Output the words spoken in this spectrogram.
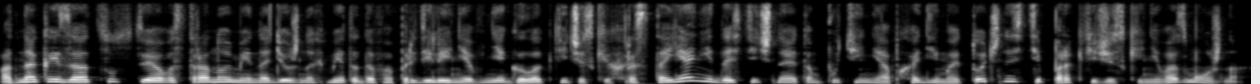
Однако из-за отсутствия в астрономии надежных методов определения внегалактических расстояний достичь на этом пути необходимой точности практически невозможно.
